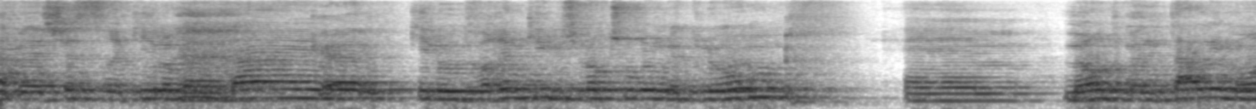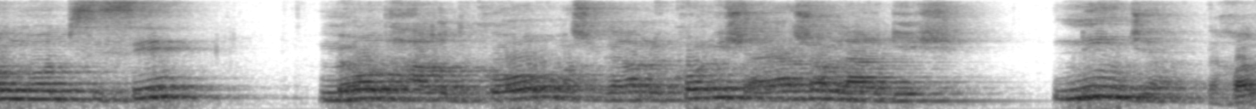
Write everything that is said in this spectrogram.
עם אה, 16 קילו בידיים, כן. כאילו דברים כאילו שלא קשורים לכלום, אה, מאוד מנטלי, מאוד מאוד בסיסי, מאוד הארדקור, מה שגרם לכל מי שהיה שם להרגיש נינג'ה. נכון?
